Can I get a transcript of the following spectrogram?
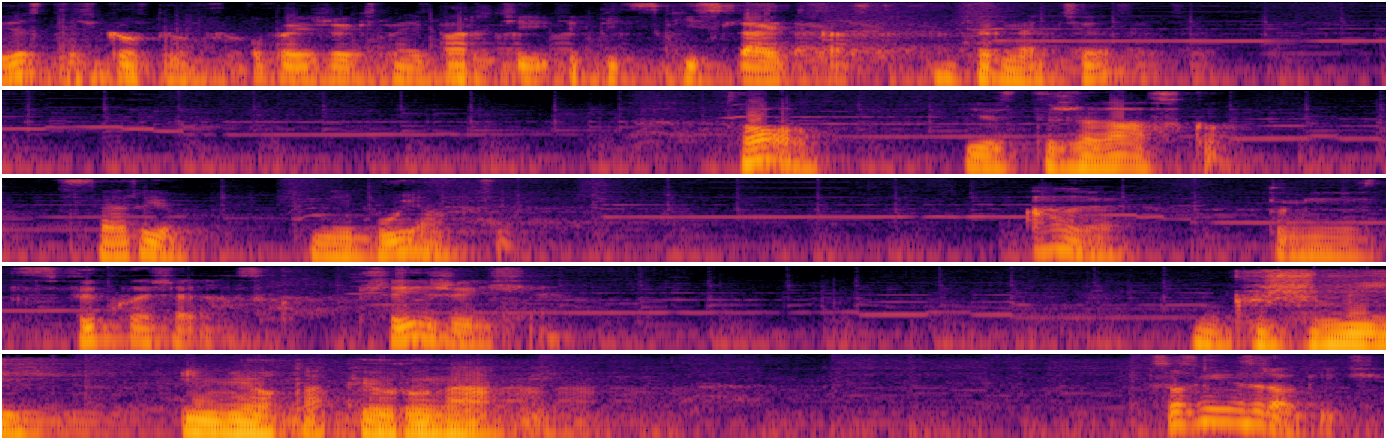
Czy jesteś gotów obejrzeć najbardziej epicki slidecast w internecie? To jest żelazko. Serio, nie bujam cię. Ale to nie jest zwykłe żelazko. Przyjrzyj się. Grzmi i miota piorunami. Co z nim zrobić?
